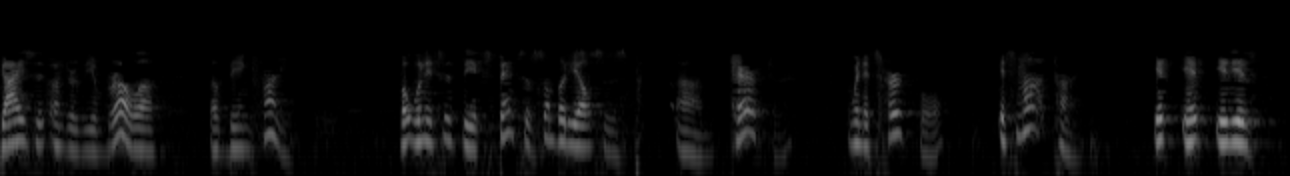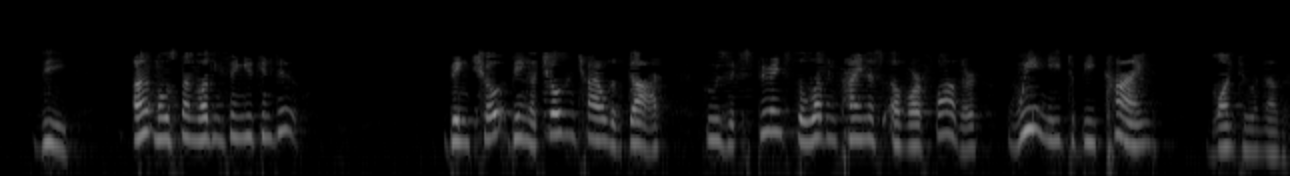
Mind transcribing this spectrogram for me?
guise it under the umbrella of being funny. But when it's at the expense of somebody else's um, character, when it's hurtful, it's not kind. It, it, it is the most unloving thing you can do. Being, cho- being a chosen child of God who's experienced the loving kindness of our Father, we need to be kind one to another.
